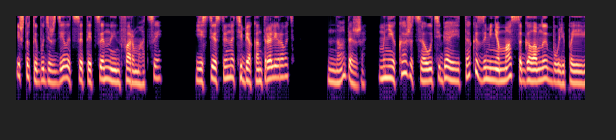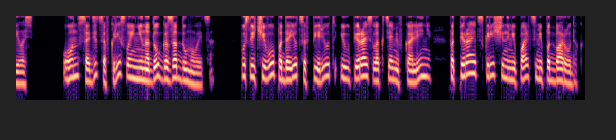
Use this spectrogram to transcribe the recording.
«И что ты будешь делать с этой ценной информацией?» Естественно, тебя контролировать. Надо же. Мне кажется, у тебя и так из-за меня масса головной боли появилась. Он садится в кресло и ненадолго задумывается, после чего подается вперед и, упираясь локтями в колени, подпирает скрещенными пальцами подбородок.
